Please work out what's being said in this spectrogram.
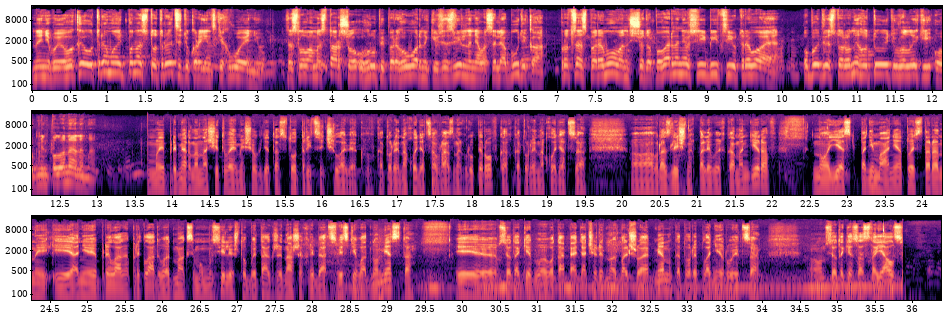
Нині бойовики утримують понад 130 українських воїнів. За словами старшого у групі переговорників зі звільнення Василя Будіка, процес перемовин щодо повернення всіх бійців триває. Обидві сторони готують великий обмін полоненими. Мы примерно насчитываем еще где-то 130 человек, которые находятся в разных группировках, которые находятся э, в различных полевых командиров. Но есть понимание той стороны, и они прикладывают максимум усилий, чтобы также наших ребят свести в одно место. И все-таки вот опять очередной большой обмен, который планируется, он все-таки состоялся.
